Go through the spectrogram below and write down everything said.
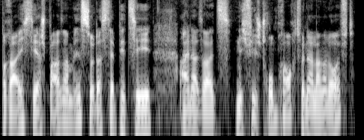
Bereich sehr sparsam ist, sodass der PC einerseits nicht viel Strom braucht, wenn er lange läuft,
